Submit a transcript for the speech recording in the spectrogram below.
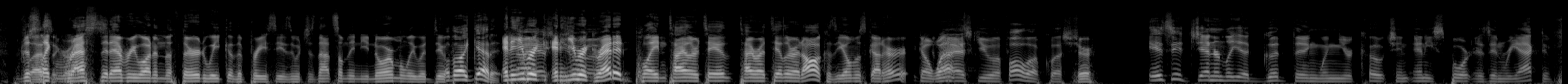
Just like Classic Rex. rested everyone in the third week of the preseason, which is not something you normally would do. Although I get it. and he Can I reg- and he you, uh, regretted playing Tyler Ta- Tyrod Taylor at all because he almost got hurt. Go Can I ask you a follow up question? Sure. Is it generally a good thing when your coach in any sport is in reactive?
